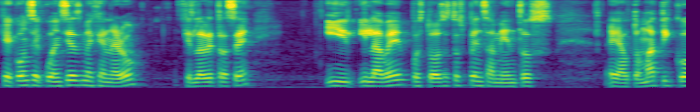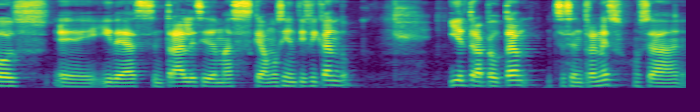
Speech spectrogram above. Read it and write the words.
qué consecuencias me generó, que es la letra C, y, la B, pues todos estos pensamientos eh, automáticos, eh, ideas centrales y demás que vamos identificando. Y el terapeuta se centra en eso, o sea,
